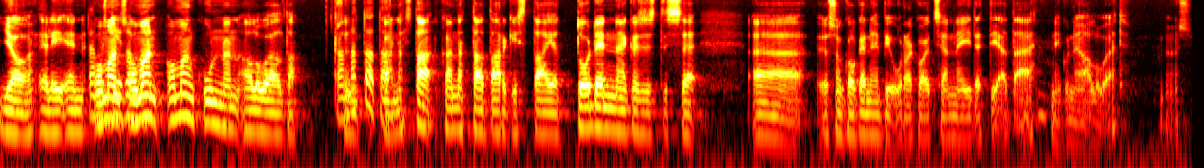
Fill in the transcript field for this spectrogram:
Joo, eli en, oman, oman, oman kunnan alueelta kannattaa tarkistaa. Kannattaa, kannattaa tarkistaa ja todennäköisesti se, ää, jos on kokeneempi urakoitsija, ne itse tietää mm. niin kuin ne alueet myös.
